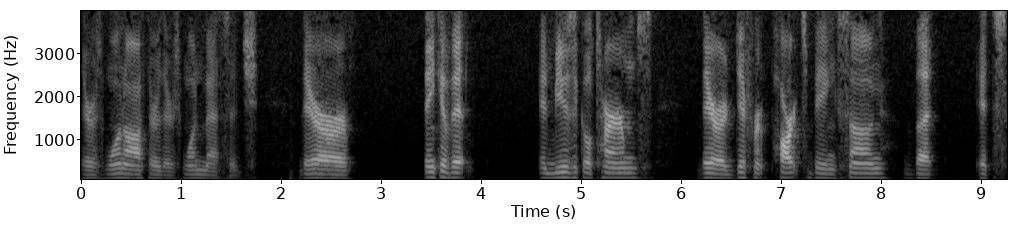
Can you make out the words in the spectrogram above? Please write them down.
There's one author, there's one message. There are, think of it in musical terms, there are different parts being sung, but it's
